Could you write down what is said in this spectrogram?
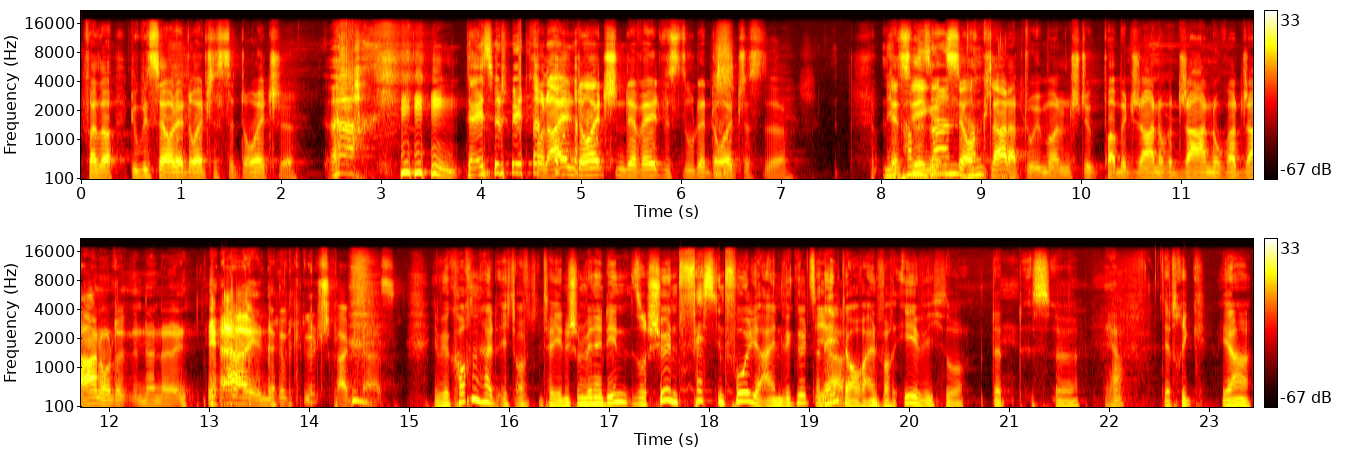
Ich weiß auch, du bist ja auch der deutscheste Deutsche. Da ist es wieder. Von allen Deutschen der Welt bist du der deutscheste. Nee, Deswegen Parmesan- ist ja auch Parm- klar, dass du immer ein Stück Parmigiano Reggiano Reggiano in, in, ja, in dem Kühlschrank hast. Ja, wir kochen halt echt oft italienisch. Und wenn du den so schön fest in Folie einwickelst, dann Ja. hält er auch einfach ewig so. Das ist äh, Ja. der Trick, ja.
